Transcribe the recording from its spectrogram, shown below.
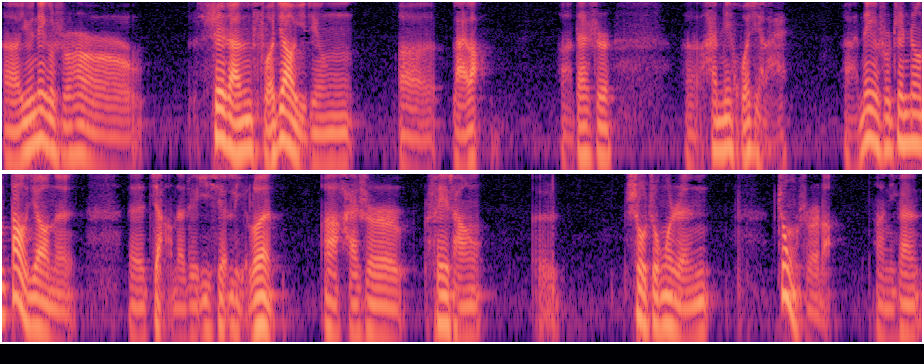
呃，因为那个时候。虽然佛教已经呃来了啊，但是呃还没火起来啊。那个时候真正道教呢，呃讲的这一些理论啊，还是非常呃受中国人重视的啊。你看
